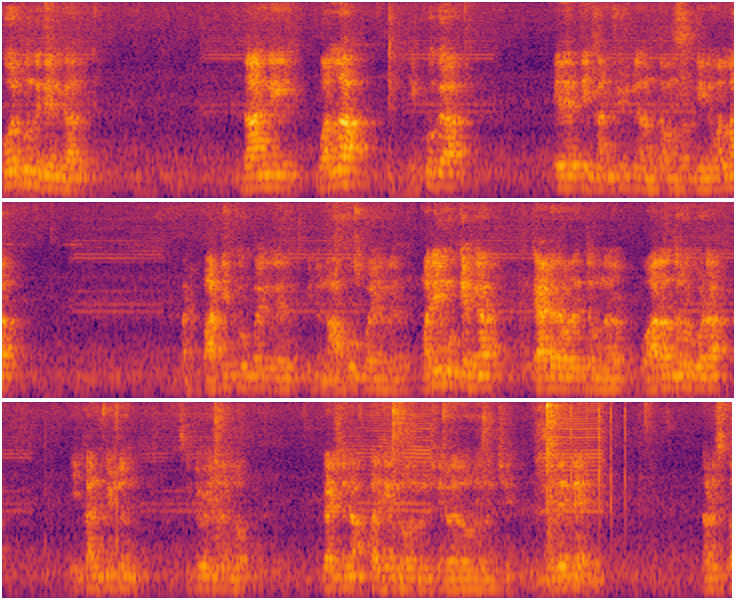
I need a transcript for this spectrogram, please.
కోరుకుంది నేను కాదు. దాన్ని వల్ల ఎక్కువగా ఏదైతే ఈ కన్ఫ్యూజన్ అంతా ఉందో దీనివల్ల అటు పార్టీకి ఉపయోగం లేదు ఇటు నాకు ఉపయోగం లేదు. మరీ ముఖ్యంగా క్యాడర్ ఎవరైతే ఉన్నారో వారందరూ కూడా ఈ కన్ఫ్యూజన్ సిచ్యువేషన్లో గడిచిన పదిహేను రోజుల నుంచి ఇరవై రోజుల నుంచి ఏదైతే నడుస్తూ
